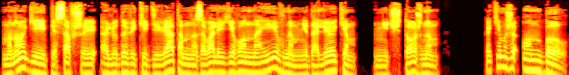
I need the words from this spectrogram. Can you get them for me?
Многие, писавшие о Людовике IX, называли его наивным, недалеким, ничтожным. Каким же он был?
